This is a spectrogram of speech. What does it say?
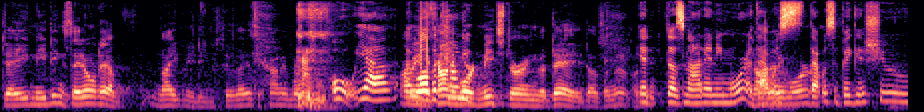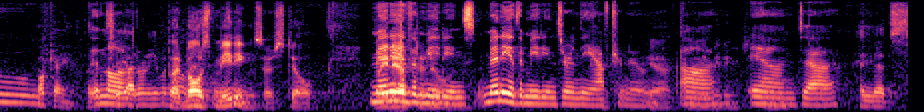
day meetings, they don't have night meetings, do they, the county board? Oh, yeah. I mean, well, the county board meets during the day, doesn't it? It does not anymore. Not that was anymore? that was a big issue. Okay, see, in the- I don't even know. But most meetings are still, Many late of the meetings, many of the meetings are in the afternoon. Yeah, Uh. And uh, And that's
